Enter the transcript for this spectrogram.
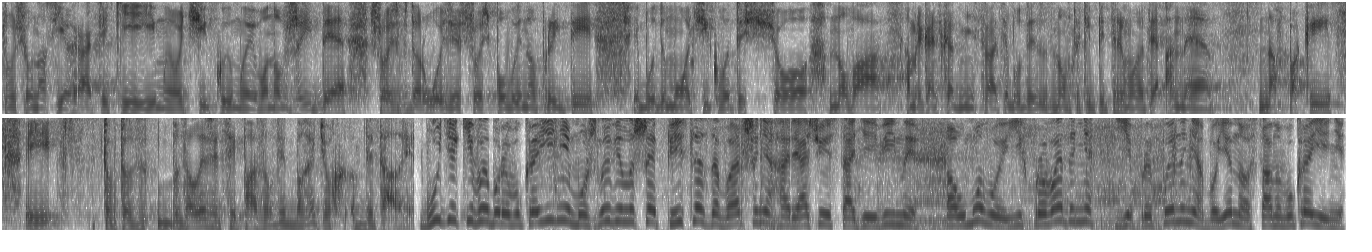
тому що у нас є графіки, і ми очікуємо, і воно вже йде. Щось в дорозі, щось повинно прийти. І будемо очікувати, що нова американська адміністрація буде знов таки підтримувати, а не навпаки. І тобто залежить цей пазл від багатьох деталей. Будь-які вибори в Україні можливі лише після завершення гарячої стадії війни. А умовою їх проведення є припинення воєнного стану в Україні.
